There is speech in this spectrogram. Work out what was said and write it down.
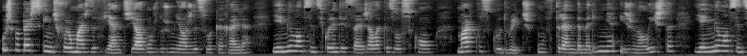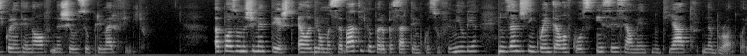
Os papéis seguintes foram mais desafiantes e alguns dos melhores da sua carreira, e em 1946 ela casou-se com Marcus Goodrich, um veterano da Marinha e jornalista, e em 1949 nasceu o seu primeiro filho. Após o nascimento deste, ela tirou uma sabática para passar tempo com a sua família. Nos anos 50, ela focou-se essencialmente no teatro na Broadway.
